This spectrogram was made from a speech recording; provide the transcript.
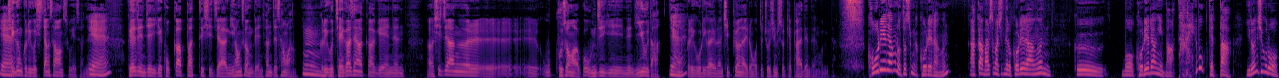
예. 예. 지금 그리고 시장 상황 속에서는. 예. 그래서 이제 이게 고가 아파트 시장이 형성된 현재 상황. 음. 그리고 제가 생각하기에는 어, 시장을 구성하고 움직이는 이유다. 예. 그리고 우리가 이런 지표나 이런 것도 조심스럽게 봐야 된다는 겁니다. 거래량은 어떻습니까? 거래량은 아까 말씀하신 대로 거래량은 그 뭐 거래량이 막 다 회복됐다 이런 식으로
